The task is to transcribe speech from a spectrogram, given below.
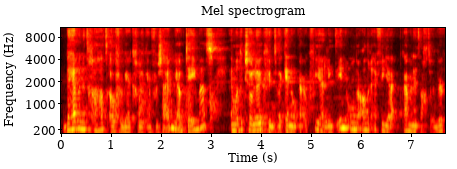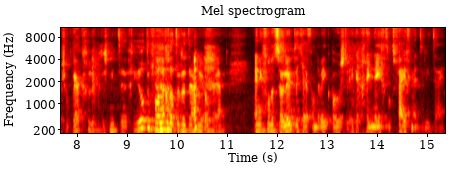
We hebben het gehad over werkgeluk en verzuim, jouw thema's. En wat ik zo leuk vind, wij kennen elkaar ook via LinkedIn onder andere. En via, we kwamen net achter een workshop werkgeluk. Dus niet eh, geheel toevallig dat we het daar nu over hebben. En ik vond het zo leuk dat jij van de week postte, ik heb geen 9 tot 5 mentaliteit.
